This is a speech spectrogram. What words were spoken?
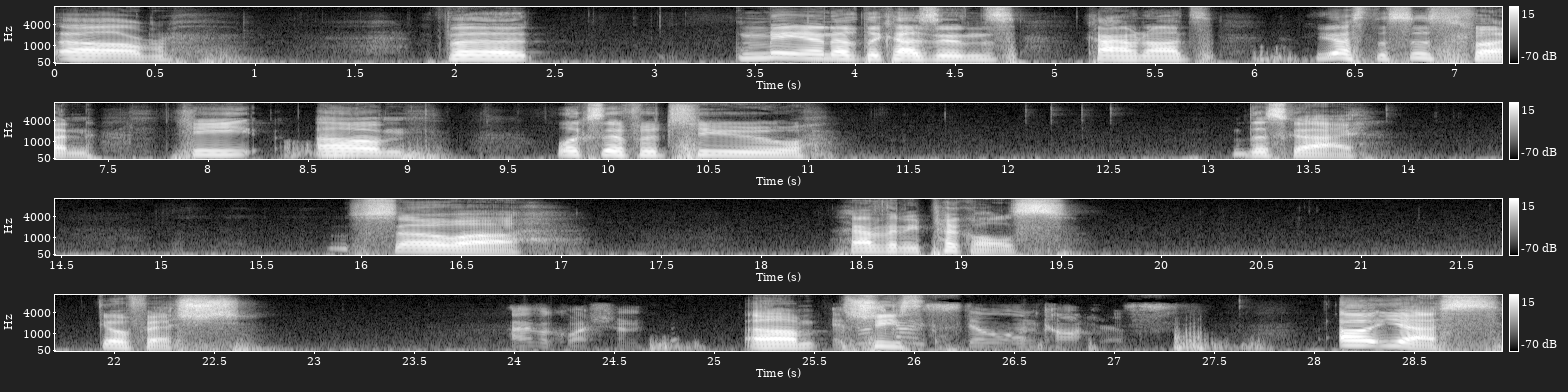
Um, the man of the cousins of nods. Yes, this is fun. He um looks over to this guy. So, uh, have any pickles? Go fish. I have a question. Um, Is she's. still unconscious? Oh, yes.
